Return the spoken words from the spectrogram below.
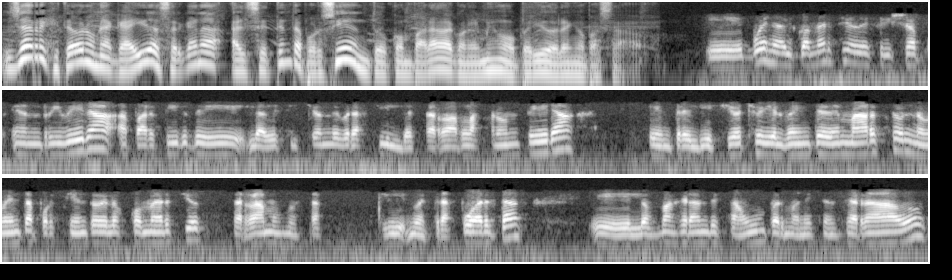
ya registraban una caída cercana al 70% comparada con el mismo periodo del año pasado. Eh, bueno, el comercio de free shop en Rivera, a partir de la decisión de Brasil de cerrar la frontera, entre el 18 y el 20 de marzo, el 90% de los comercios cerramos nuestras, nuestras puertas, eh, los más grandes aún permanecen cerrados.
